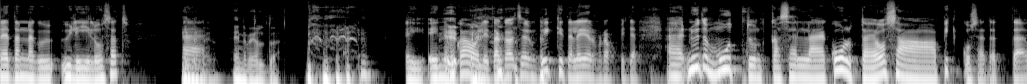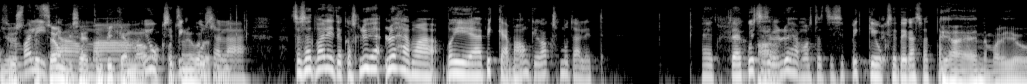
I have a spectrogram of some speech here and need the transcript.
need on nagu üliilusad. ennem äh,, ennem ei olnud või ei, ennem ka olid, aga see on kõikidel airwrapidel. Äh, nüüd on muutunud ka selle kuulutaja osa pikkused, et sul Just, valida see, oma juukse pikkusele, sa saad valida kas lühe, lühema või pikema, ongi kaks mudelit et kui sa selle lühema ostad, siis pikki juukseid ei kasvata. ja, ja ennem oli ju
